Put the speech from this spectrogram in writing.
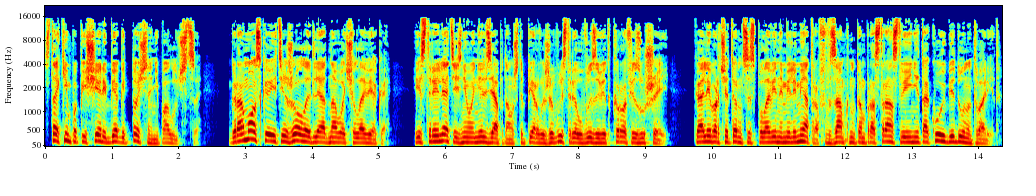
С таким по пещере бегать точно не получится. Громоздкое и тяжелое для одного человека. И стрелять из него нельзя, потому что первый же выстрел вызовет кровь из ушей. Калибр 14,5 мм в замкнутом пространстве и не такую беду натворит.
